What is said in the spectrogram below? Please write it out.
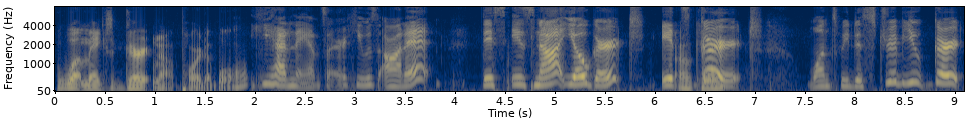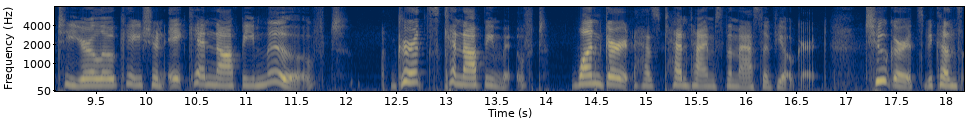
What makes Gert not portable? He had an answer. He was on it. This is not yogurt. It's Okay. Gert. Once we distribute Gert to your location, it cannot be moved. Gerts cannot be moved. One Gert has 10 times the mass of yogurt. Two Gerts becomes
